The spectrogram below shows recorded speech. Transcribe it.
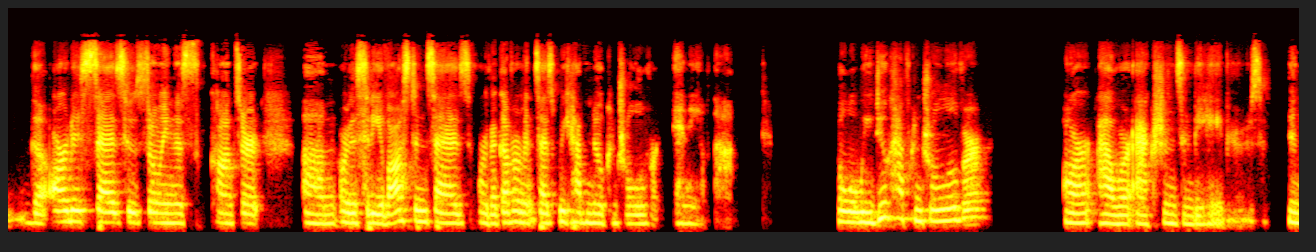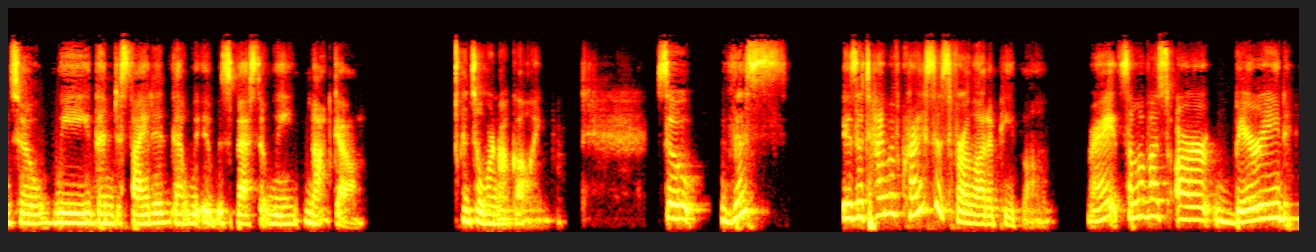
the artist says who's throwing this concert, um, or the city of Austin says, or the government says. We have no control over any of that. But what we do have control over are our actions and behaviors. And so we then decided that we, it was best that we not go. And so we're not going. So this is a time of crisis for a lot of people, right? Some of us are buried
